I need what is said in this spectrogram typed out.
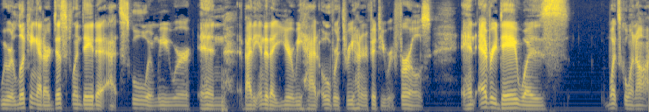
we were looking at our discipline data at school and we were in by the end of that year we had over 350 referrals and every day was what's going on?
